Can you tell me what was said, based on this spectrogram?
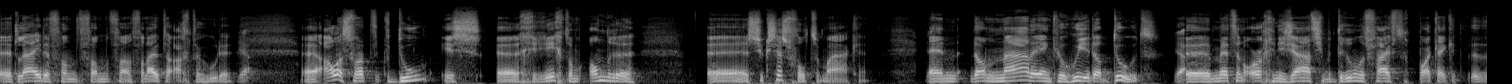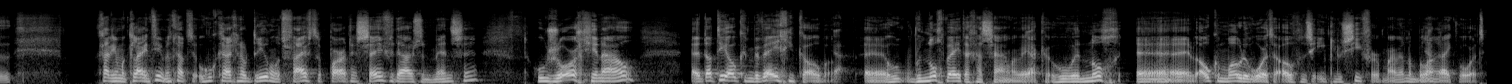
het leiden van, van, van, vanuit de achterhoede. Ja. Alles wat ik doe is gericht om anderen succesvol te maken. En dan nadenken hoe je dat doet ja. met een organisatie met 350 partners. Kijk, het, het, gaat niet om een klein team. Het gaat, hoe krijg je nou 350 partners, 7000 mensen? Hoe zorg je nou dat die ook in beweging komen? Ja. hoe we nog beter gaan samenwerken. Hoe we nog, ook een modewoord overigens, inclusiever, maar wel een belangrijk woord.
